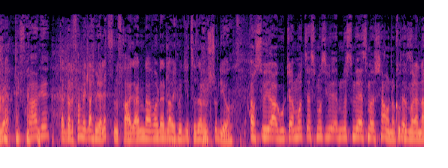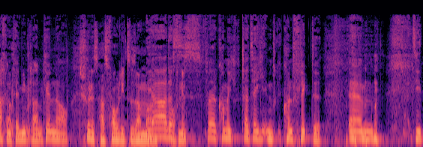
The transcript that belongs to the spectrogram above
gerappt, die Frage? Dann, dann fangen wir gleich mit der letzten Frage an. Da wollte er, glaube ich, mit dir zusammen im Studio. Ach so, ja gut, da muss, das muss ich, müssen wir erstmal schauen. Ob Gucken das, wir mal danach im Terminplan. Genau. Schönes HSV-Lied zusammen Ja, das aufnehmen. ist, da komme ich tatsächlich in Konflikte. Ähm, die,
